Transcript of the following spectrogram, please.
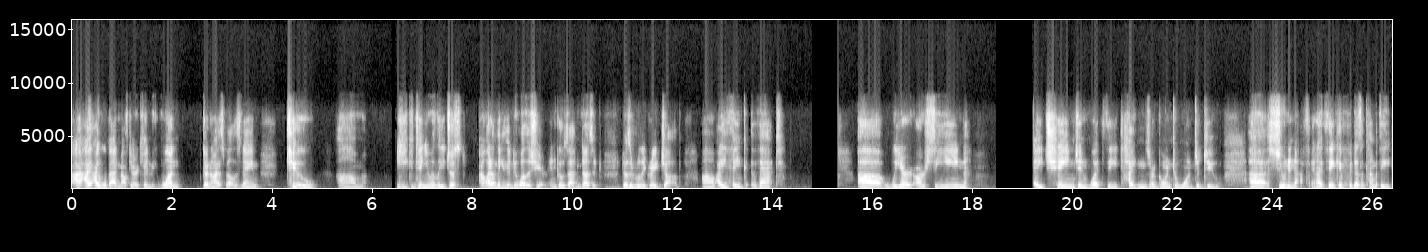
I, I will badmouth Derrick Henry. One, don't know how to spell his name. Two, um, he continually just, oh, I don't think he's going to do well this year. And he goes out and does it, does a really great job. Um, I think that uh, we are, are seeing a change in what the Titans are going to want to do uh, soon enough. And I think if it doesn't come at the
